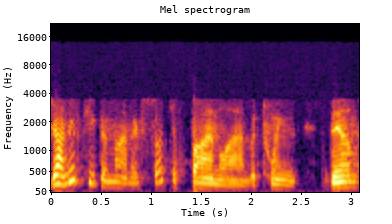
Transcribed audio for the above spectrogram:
John, just keep in mind there's such a fine line between them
